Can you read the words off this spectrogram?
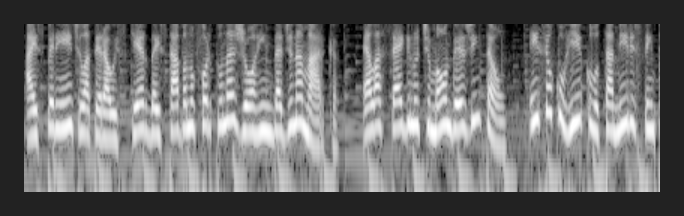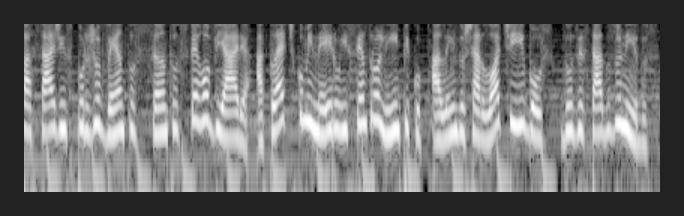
A experiente lateral esquerda estava no Fortuna Jorring da Dinamarca. Ela segue no timão desde então. Em seu currículo, Tamires tem passagens por Juventus, Santos, Ferroviária, Atlético Mineiro e Centro Olímpico, além do Charlotte Eagles, dos Estados Unidos.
